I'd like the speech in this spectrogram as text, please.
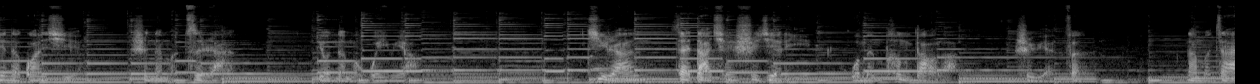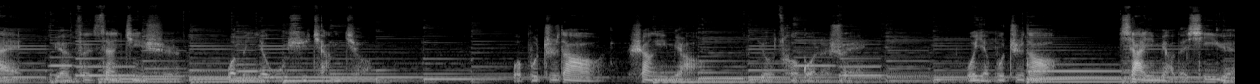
间的关系是那么自然，又那么微妙。既然在大千世界里我们碰到了，是缘分，那么在缘分散尽时，我们也无需强求。我不知道上一秒又错过了谁，我也不知道下一秒的心缘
